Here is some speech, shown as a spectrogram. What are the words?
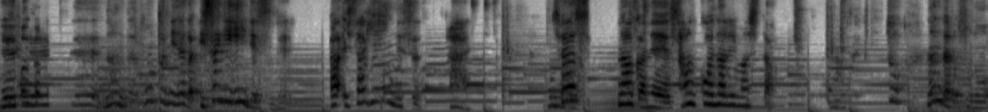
えー、なんだ本当になんか潔いですね。あ潔いんです。はい。それはなんかね参考になりました。となんだろうその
